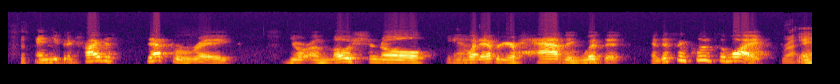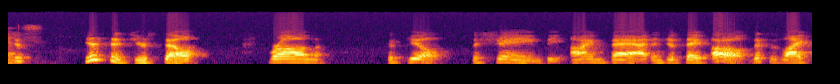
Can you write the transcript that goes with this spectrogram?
and you can try to separate your emotional, Yeah. whatever you're having with it. And this includes the wife. Right. And Yes. just distance yourself from the guilt, the shame, the I'm bad, and just say, oh, this is like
